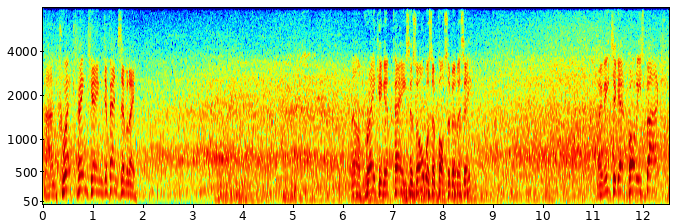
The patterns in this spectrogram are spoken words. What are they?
And quick thinking defensively. Well, breaking at pace is always a possibility. They need to get bodies back.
